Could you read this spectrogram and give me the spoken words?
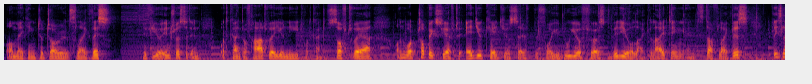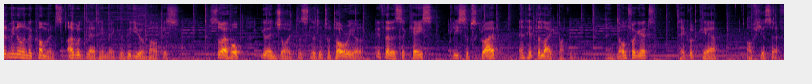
or making tutorials like this. If you're interested in what kind of hardware you need, what kind of software, on what topics you have to educate yourself before you do your first video like lighting and stuff like this, please let me know in the comments. I will gladly make a video about this. So I hope you enjoyed this little tutorial. If that is the case, please subscribe and hit the like button. And don't forget, take good care of yourself.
